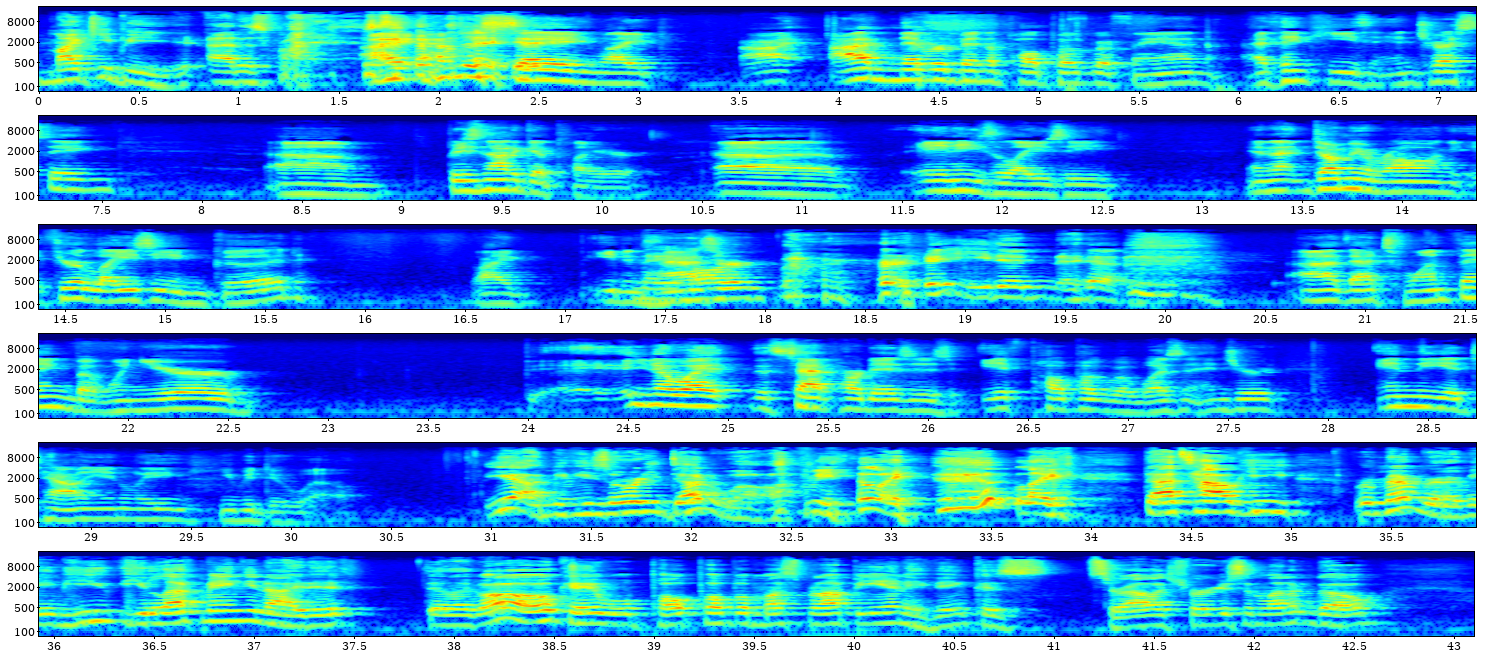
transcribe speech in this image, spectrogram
Mikey B at his finest. I, I'm just saying, like, I I've never been a Paul Pogba fan. I think he's interesting, um, but he's not a good player, uh, and he's lazy. And that, don't get me wrong, if you're lazy and good, like Eden Hazard, Eden. Yeah. uh, that's one thing. But when you're, you know what the sad part is, is if Paul Pogba wasn't injured in the Italian league, he would do well. Yeah, I mean he's already done well. I mean, like, like that's how he. Remember, I mean he he left Man United. They're like, oh, okay, well Paul Pogba must not be anything because Sir Alex Ferguson let him go.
